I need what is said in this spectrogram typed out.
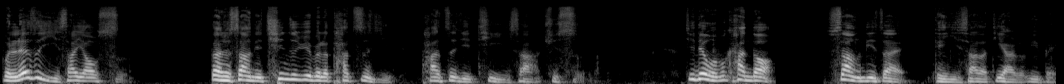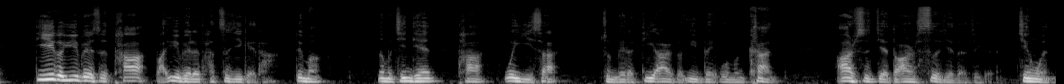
本来是以撒要死，但是上帝亲自预备了他自己，他自己替以撒去死。今天我们看到，上帝在给以撒的第二个预备。第一个预备是他把预备了他自己给他，对吗？那么今天他为以撒准备了第二个预备。我们看二十节到二十四节的这个经文。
